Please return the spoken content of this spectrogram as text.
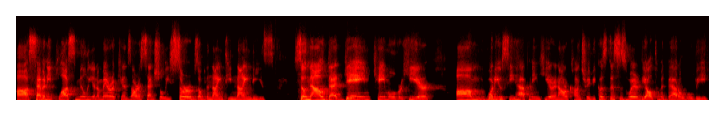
uh, 70 plus million americans are essentially serbs of the 1990s so now that game came over here um, what do you see happening here in our country? Because this is where the ultimate battle will be.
